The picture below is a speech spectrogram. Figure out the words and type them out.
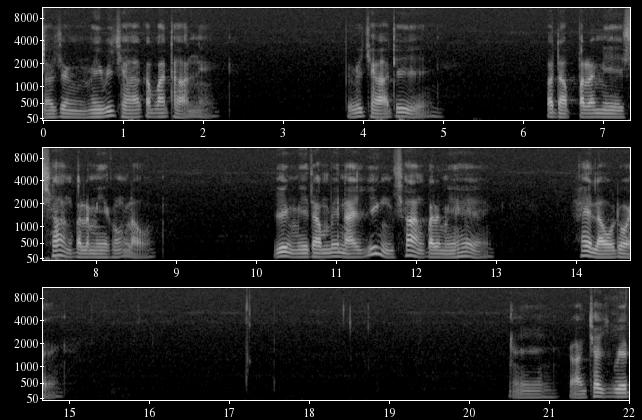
เราจึงมีวิชากรรมฐานเนี่ยเป็นวิชาที่ ประดับปรมีสร้างปรมีของเรา ยิ่งมีทำวินัยยิ่งสร้างบารมีให้ ให้เราด้วยนี่การใช้ชีวิต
